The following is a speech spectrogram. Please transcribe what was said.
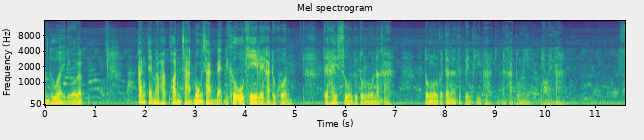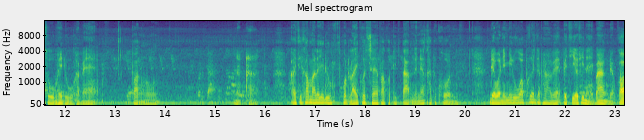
ำด้วย หรือว่าแบบตั้งใจมาพักผ่อนชาร์จวงชาร์จแบตนี่คือโอเคเลยค่ะทุกคนจะให้ซูมดูตรงนู้นนะคะ ตรงนู้นก็จะน่าจะเป็นที่พักอีกนะคะ ตรงนี้เห็นไหมคะ ซูมให้ดูค่ะแม่ ฝั่งนู้นนะอะใครที่เข้ามาแล้วอย่าลืมกดไลค์กดแชร์ฝากกดติดตามด้วยนะคะทุกคน เดี๋ยววันนี้ไม่รู้ว่าเพื่อนจะพาแวะไปเที่ยวที่ไหนบ้าง เดี๋ยวก็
